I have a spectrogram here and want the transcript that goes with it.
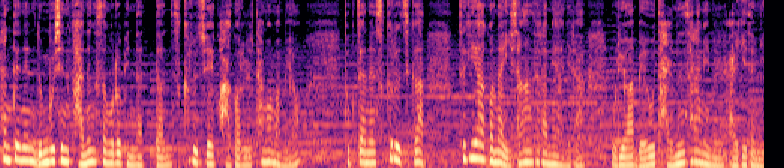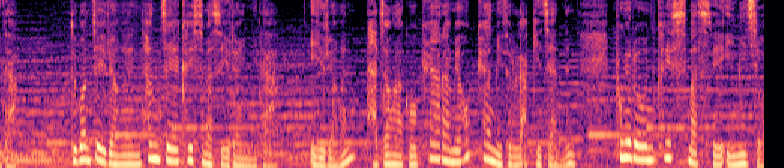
한때는 눈부신 가능성으로 빛났던 스크루지의 과거를 탐험하며 독자는 스크루지가 특이하거나 이상한 사람이 아니라 우리와 매우 닮은 사람임을 알게 됩니다. 두 번째 유령은 현재의 크리스마스 유령입니다. 이 유령은 다정하고 쾌활하며 호쾌한 미소를 아끼지 않는 풍요로운 크리스마스의 이미지와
